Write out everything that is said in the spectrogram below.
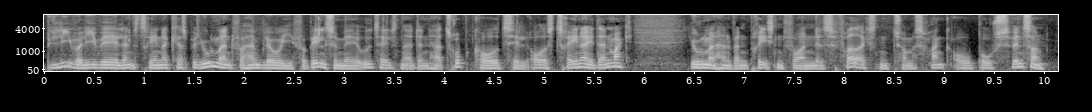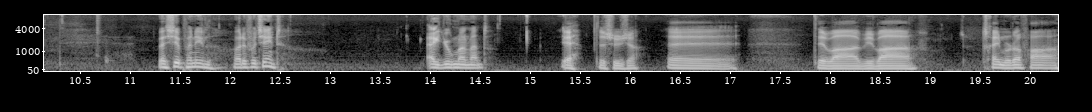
bliver lige ved landstræner Kasper Julemand, for han blev i forbindelse med udtalelsen af den her trup kåret til årets træner i Danmark. Julemand han vandt prisen for Niels Frederiksen, Thomas Frank og Bo Svensson. Hvad siger panelet? Var det fortjent? Er Julemand vandt? Ja, det synes jeg. Øh, det var, vi var tre minutter fra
